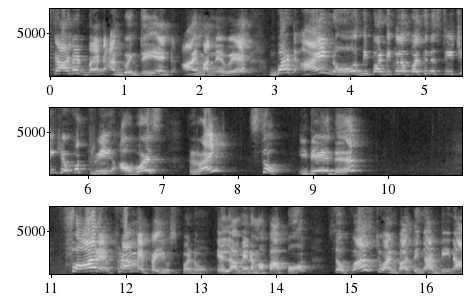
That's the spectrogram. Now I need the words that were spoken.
started when I'm going to end I am unaware. But I know the particular person is teaching here for three hours right so இதே இது. ஃபார் ஃப்ரம் எப்போ யூஸ் பண்ணுவோம் எல்லாமே நம்ம பார்ப்போம். ஸோ ஃபர்ஸ்ட் ஒன் பார்த்தீங்க அப்படின்னா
